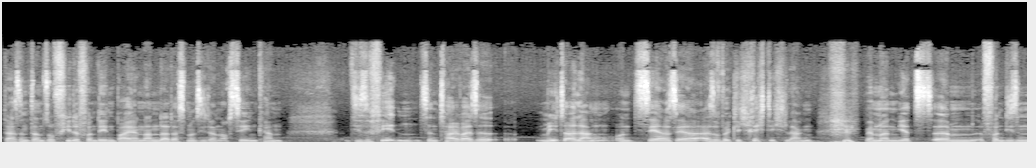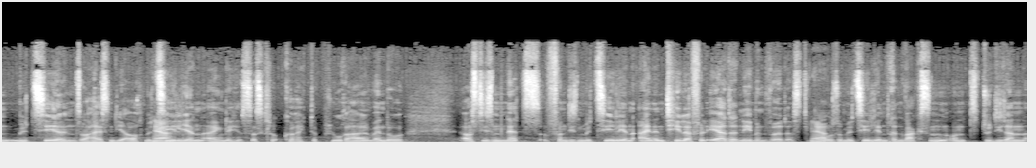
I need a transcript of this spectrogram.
Da sind dann so viele von denen beieinander, dass man sie dann auch sehen kann. Diese Fäden sind teilweise meterlang und sehr, sehr, also wirklich richtig lang. Wenn man jetzt ähm, von diesen Myzelen, so heißen die auch, Myzelien, ja. eigentlich ist das korrekte Plural, wenn du aus diesem Netz von diesen Myzelien einen Teelöffel Erde nehmen würdest, ja. wo so Myzelien drin wachsen und du die dann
